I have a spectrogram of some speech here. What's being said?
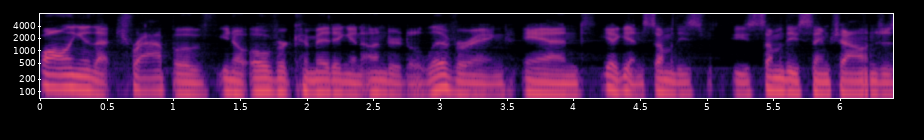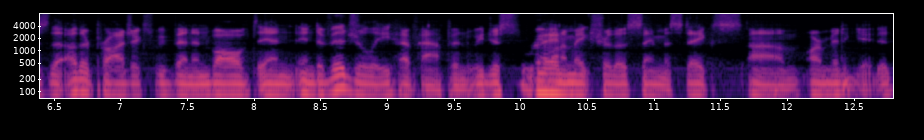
falling into that trap of you know over committing and under delivering. And again, some of these these some of these same challenges that other projects we've been involved in individually have happened. We just Right. want to make sure those same mistakes um, are mitigated.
